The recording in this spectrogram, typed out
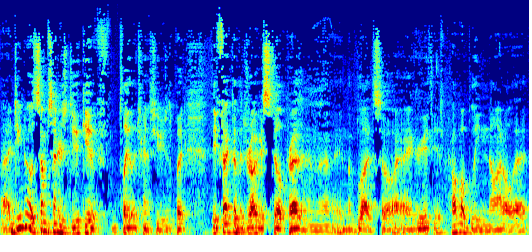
I do know some centers do give platelet transfusions, but the effect of the drug is still present in the in the blood. So I, I agree with you. It's probably not all that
